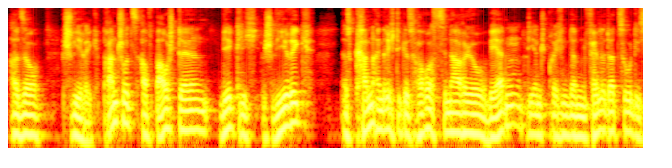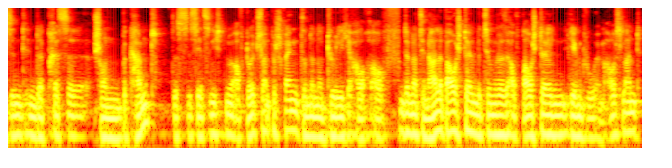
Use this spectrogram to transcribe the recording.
Also schwierig. Brandschutz auf Baustellen wirklich schwierig. Es kann ein richtiges Horrorszenario werden. Die entsprechenden Fälle dazu, die sind in der Presse schon bekannt. Das ist jetzt nicht nur auf Deutschland beschränkt, sondern natürlich auch auf internationale Baustellen beziehungsweise auf Baustellen irgendwo im Ausland.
